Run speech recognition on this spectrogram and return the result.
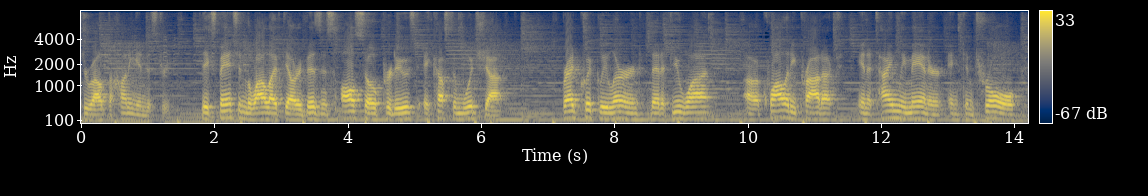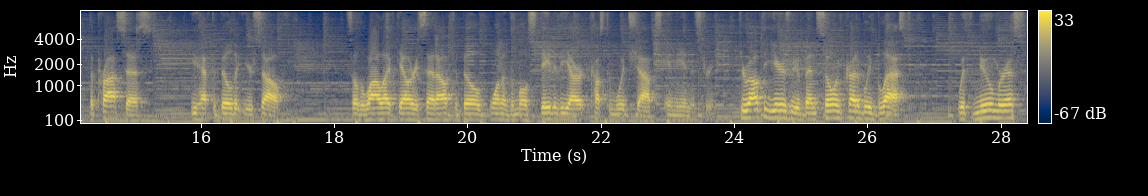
throughout the hunting industry. The expansion of the Wildlife Gallery business also produced a custom wood shop. Brad quickly learned that if you want a quality product in a timely manner and control the process, you have to build it yourself. So the Wildlife Gallery set out to build one of the most state-of-the-art custom wood shops in the industry. Throughout the years, we have been so incredibly blessed with numerous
